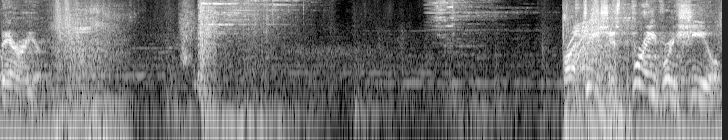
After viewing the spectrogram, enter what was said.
Barrier! Audacious Bravery Shield!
